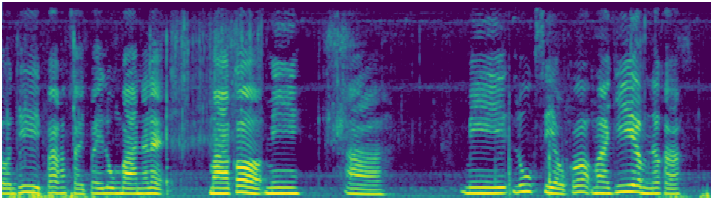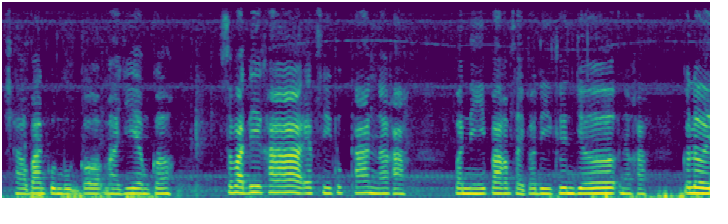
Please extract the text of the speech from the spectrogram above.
ตอนที่ป้าคำใสไปโรงพยาบาลนั่นแหละ มาก็มีมีลูกเสี่ยวก็มาเยี่ยมนะคะ ชาวบ้านกุนบุญก็มาเยี่ยมก็ สวัสดีค่ะ FC ทุกท่านนะคะ วันนี้ป้าคำใสก็ดีขึ้นเยอะนะคะ ก็เลย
